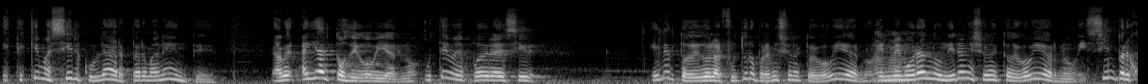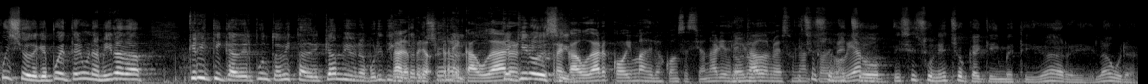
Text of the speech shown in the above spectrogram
este esquema es circular, permanente. A ver, hay actos de gobierno. Usted me podrá decir, el acto de dólar futuro para mí es un acto de gobierno. El memorándum de Irán es un acto de gobierno. Y sin perjuicio de que puede tener una mirada crítica desde el punto de vista del cambio de una política Claro, pero internacional. recaudar, ¿Qué quiero decir? recaudar coimas de los concesionarios del No, no, Estado no es un acto es de un gobierno. hecho- ese es un hecho que hay que investigar, eh, Laura.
